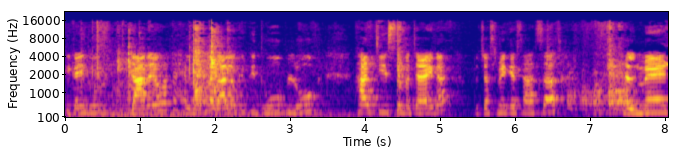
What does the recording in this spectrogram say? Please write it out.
कि कहीं दूर जा रहे हो तो हेलमेट लगा लो, क्योंकि धूप, लूक हर चीज़ से बचाएगा। तो चश्मे के साथ साथ हेलमेट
